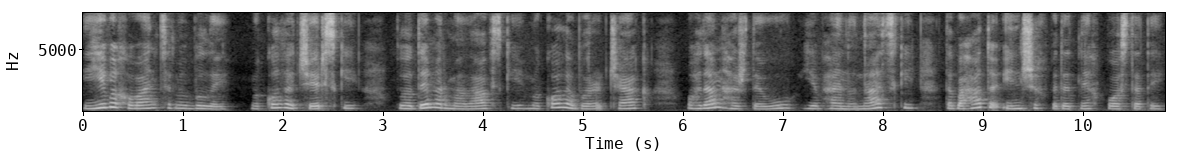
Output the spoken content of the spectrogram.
Її вихованцями були Микола Чирський, Володимир Малавський, Микола Борочек, Богдан Гаждеу, Євген Онацький та багато інших видатних постатей.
